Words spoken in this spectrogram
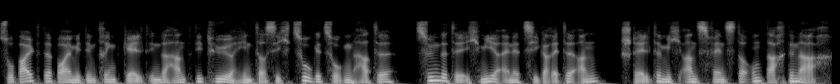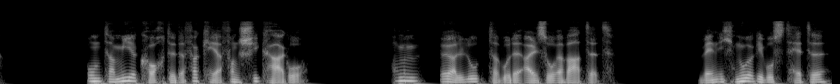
Sobald der Boy mit dem Trinkgeld in der Hand die Tür hinter sich zugezogen hatte, zündete ich mir eine Zigarette an, stellte mich ans Fenster und dachte nach. Unter mir kochte der Verkehr von Chicago. Hm, Earl Luther wurde also erwartet. Wenn ich nur gewusst hätte,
